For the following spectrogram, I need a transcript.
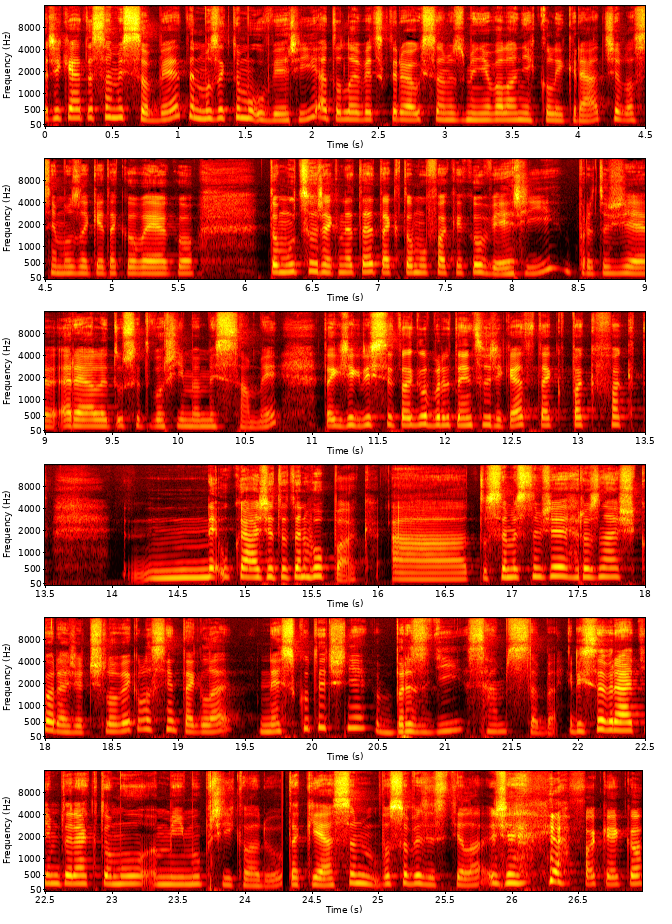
říkáte sami sobě, ten mozek tomu uvěří a tohle je věc, kterou já už jsem zmiňovala několikrát, že vlastně mozek je takový jako tomu, co řeknete, tak tomu fakt jako věří, protože realitu si tvoříme my sami, takže když si takhle budete něco říkat, tak pak fakt neukážete ten opak. A to si myslím, že je hrozná škoda, že člověk vlastně takhle neskutečně brzdí sám sebe. Když se vrátím teda k tomu mýmu příkladu, tak já jsem o sobě zjistila, že já fakt jako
